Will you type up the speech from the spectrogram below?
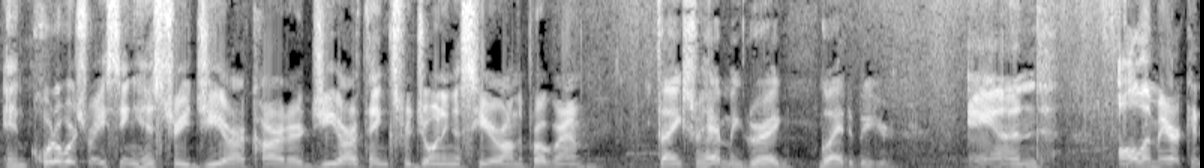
in quarter horse racing history, GR Carter. GR, thanks for joining us here on the program. Thanks for having me, Greg. Glad to be here. And All American,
